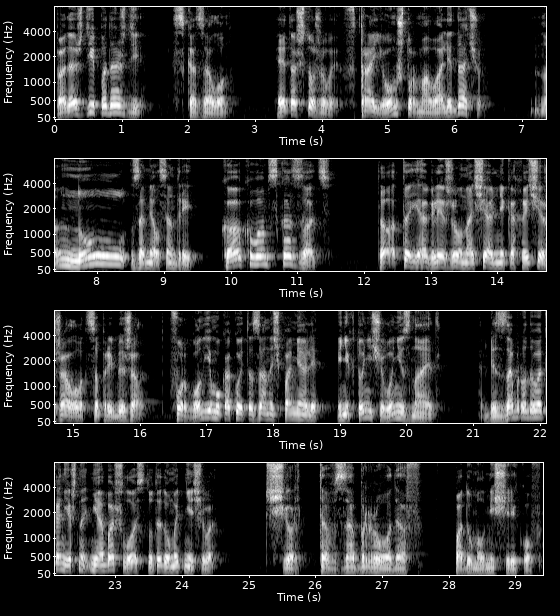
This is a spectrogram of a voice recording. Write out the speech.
«Подожди, подожди», – сказал он. «Это что же вы, втроем штурмовали дачу?» «Ну, ну – замялся Андрей, – как вам сказать?» «То-то я гляжу, начальник АХЧ жаловаться прибежал. Фургон ему какой-то за ночь помяли, и никто ничего не знает. Без Забродова, конечно, не обошлось, тут и думать нечего». «Чертов Забродов!» – подумал Мещеряков.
